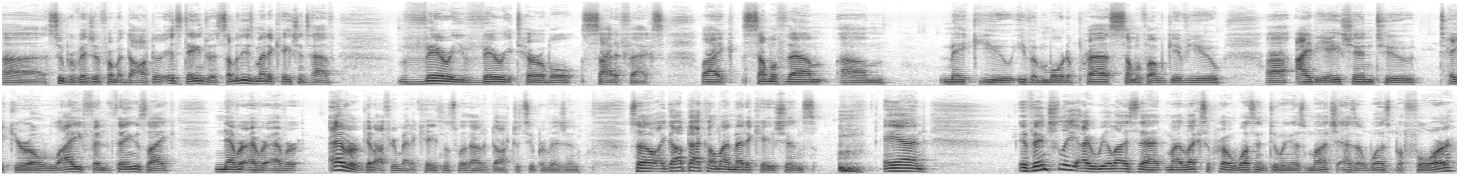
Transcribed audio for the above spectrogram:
uh, supervision from a doctor, it's dangerous. Some of these medications have very, very terrible side effects. Like some of them um, make you even more depressed. Some of them give you uh, ideation to take your own life and things like never, ever, ever, ever get off your medications without a doctor's supervision. So I got back on my medications and eventually I realized that my Lexapro wasn't doing as much as it was before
